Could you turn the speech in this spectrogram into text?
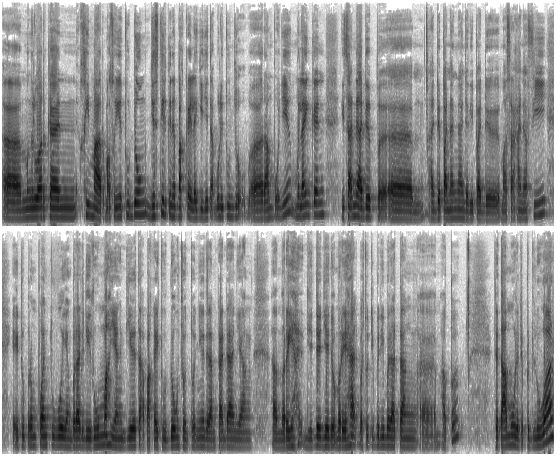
Uh, mengeluarkan khimar. Maksudnya tudung dia still kena pakai lagi. Dia tak boleh tunjuk uh, rambutnya. Melainkan di sana ada uh, ada pandangan daripada mazhab Hanafi iaitu perempuan tua yang berada di rumah yang dia tak pakai tudung. Contohnya dalam keadaan yang uh, merehat dia, dia duduk merehat lepas tu tiba-tiba datang uh, apa tetamu daripada luar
